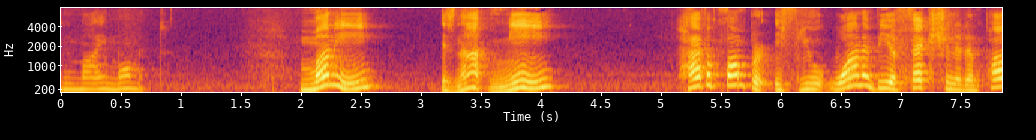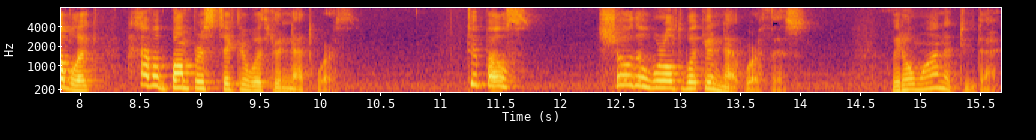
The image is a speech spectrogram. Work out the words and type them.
in my moment? Money is not me. Have a bumper. If you want to be affectionate in public, have a bumper sticker with your net worth. Do both. Show the world what your net worth is. We don't want to do that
